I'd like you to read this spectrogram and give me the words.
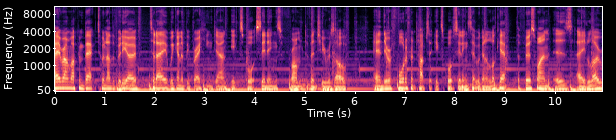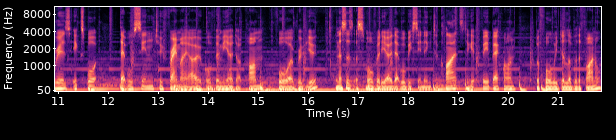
Hey everyone, welcome back to another video. Today we're going to be breaking down export settings from DaVinci Resolve. And there are four different types of export settings that we're going to look at. The first one is a low res export that will send to Frame.io or Vimeo.com for review. And this is a small video that we'll be sending to clients to get feedback on before we deliver the final.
